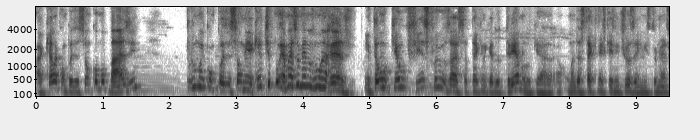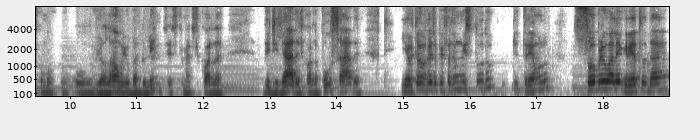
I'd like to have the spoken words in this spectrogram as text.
aquela composição como base para uma composição minha, que é tipo, é mais ou menos um arranjo. Então, o que eu fiz foi usar essa técnica do trêmulo, que é uma das técnicas que a gente usa em instrumentos como o, o violão e o bandolim, instrumentos de corda dedilhada, de corda pulsada. E eu, então resolvi fazer um estudo de trêmulo sobre o alegreto da,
